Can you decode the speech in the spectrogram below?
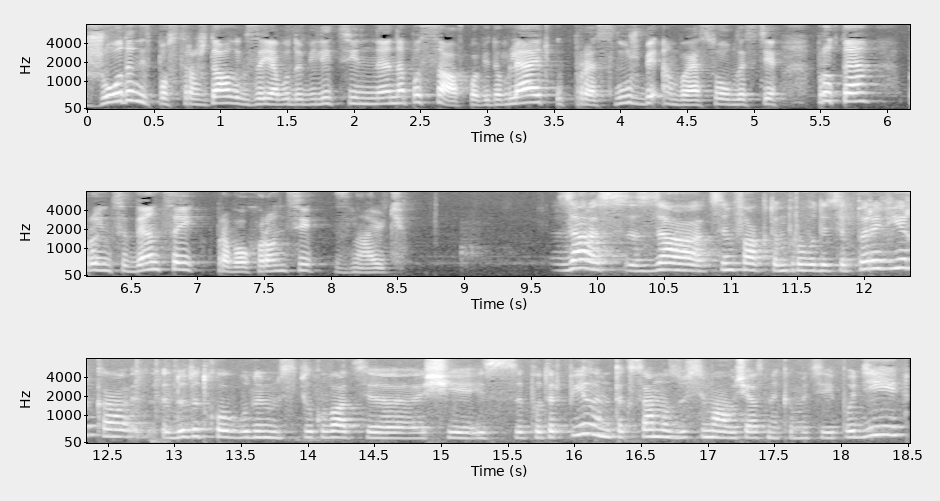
Жоден із постраждалих заяву до міліції не написав. Повідомляють у прес-службі МВС області. Проте про інцидент цей правоохоронці знають. Зараз за цим фактом проводиться перевірка. Додатково будемо спілкуватися ще із потерпілим, так само з усіма учасниками цієї події.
